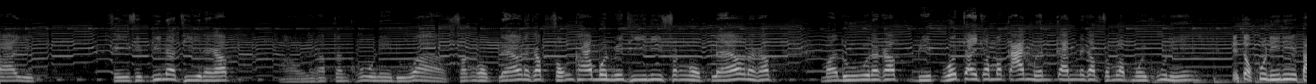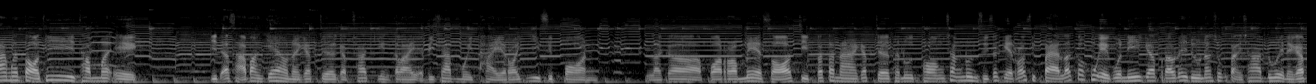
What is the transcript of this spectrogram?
ลาอีก 40 วินาทีนะครับ เอาละครับทั้งคู่นี่ดูว่าสงบแล้วนะครับ สงครามบนเวทีนี่สงบแล้วนะครับ มาดูนะครับบีบหัวใจกรรมการเหมือนกันนะครับสำหรับมวยคู่นี้ เดี๋ยวจบคู่นี้นี่ตามกันต่อที่ธรรมเอก จิตอาสาบางแก้วนะครับ เจอกับชาติเกรียงไกลอภิชาติมวยไทย 120 ปอนด์ แล้วก็ปรเมศสอจิตพัฒนาครับเจอธนูทองช่างนุ่นศรีสะเกด118 แล้วก็คู่เอกวันนี้ครับเราได้ดูนักชกต่างชาติด้วยนะครับ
